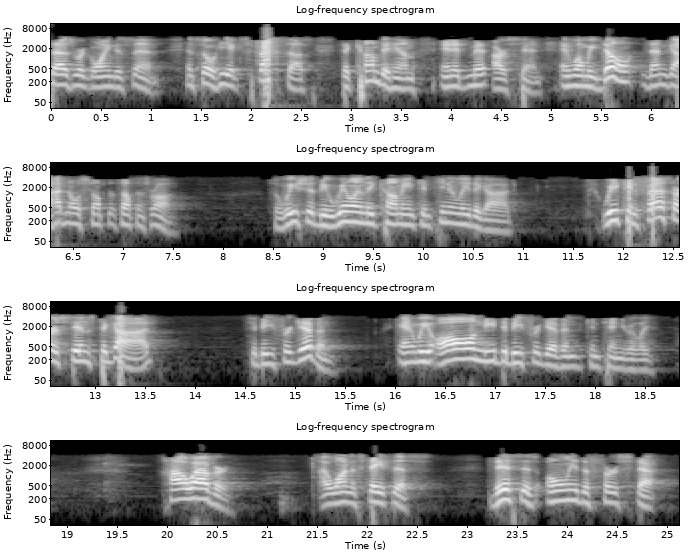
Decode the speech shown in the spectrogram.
says we're going to sin. And so He expects us to come to Him and admit our sin. And when we don't, then God knows something, something's wrong. So we should be willingly coming continually to God. We confess our sins to God to be forgiven. And we all need to be forgiven continually. However, I want to state this. This is only the first step.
